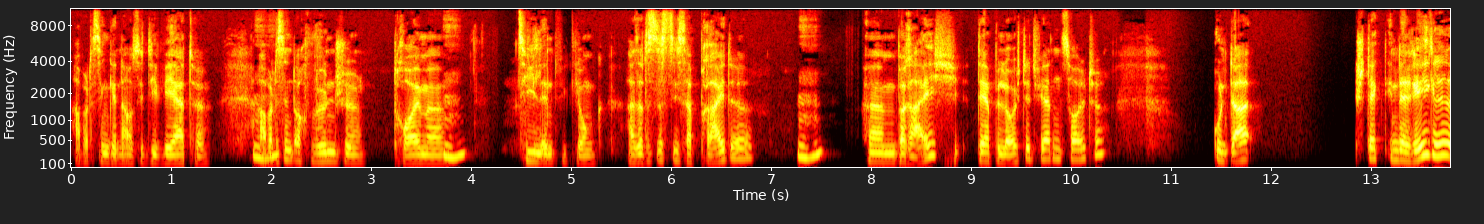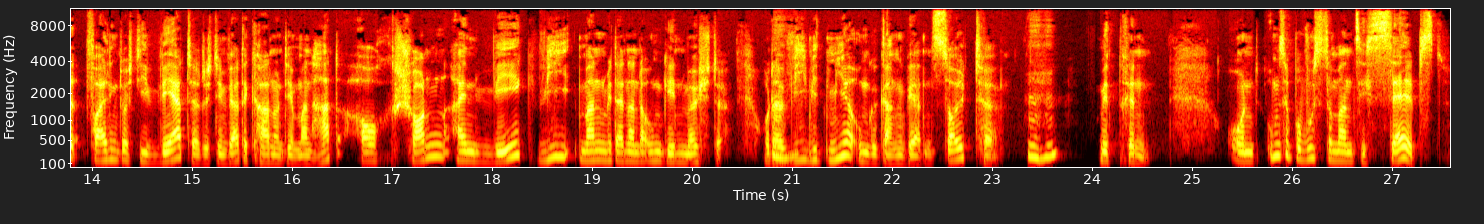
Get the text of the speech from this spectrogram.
aber das sind genauso die Werte. Mhm. Aber das sind auch Wünsche, Träume, mhm. Zielentwicklung. Also das ist dieser breite mhm. ähm, Bereich, der beleuchtet werden sollte. Und da steckt in der Regel, vor allen Dingen durch die Werte, durch den Wertekanon, den man hat, auch schon ein Weg, wie man miteinander umgehen möchte oder mhm. wie mit mir umgegangen werden sollte, mhm. mit drin. Und umso bewusster man sich selbst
